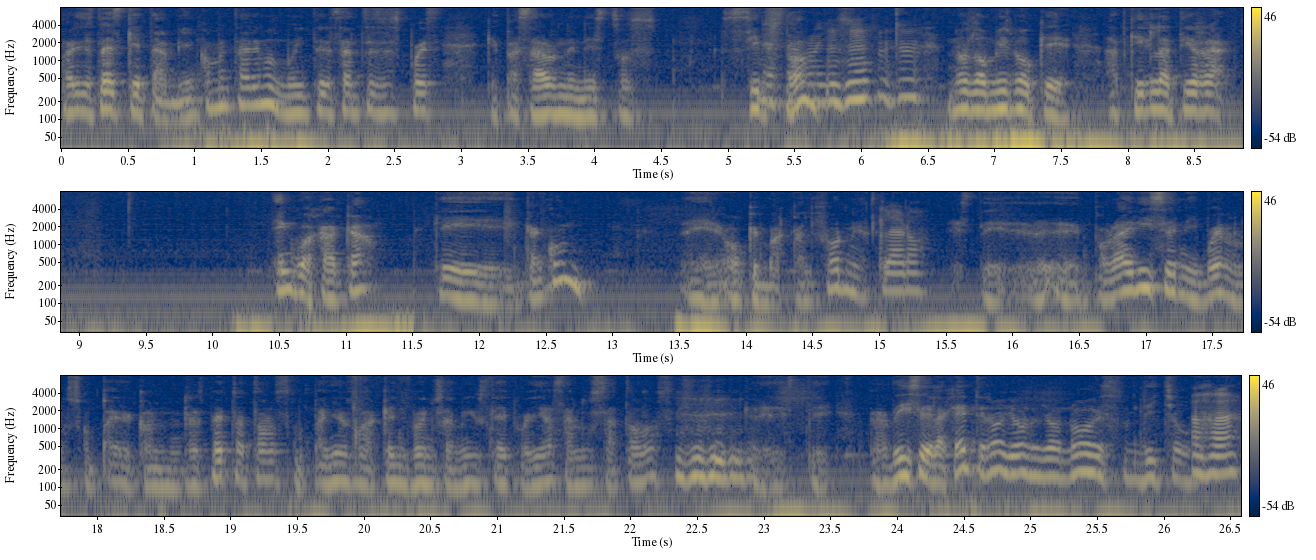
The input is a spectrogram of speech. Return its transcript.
varios detalles que también comentaremos muy interesantes después que pasaron en estos Ujú. Ujú. No es lo mismo que adquirir la tierra en Oaxaca que en Cancún eh, o que en Baja California. Claro. Este, eh, por ahí dicen, y bueno, los con respeto a todos los compañeros oaxaqueños, buenos amigos que hay por allá, saludos a todos. este, pero dice la gente, no, yo, yo no, es un dicho. Ajá.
